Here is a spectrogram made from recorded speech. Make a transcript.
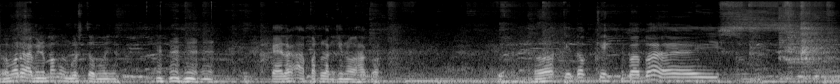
Marami naman kung gusto mo yun. Kaya lang apat lang kinuha ko. Okay, okay. Bye-bye.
